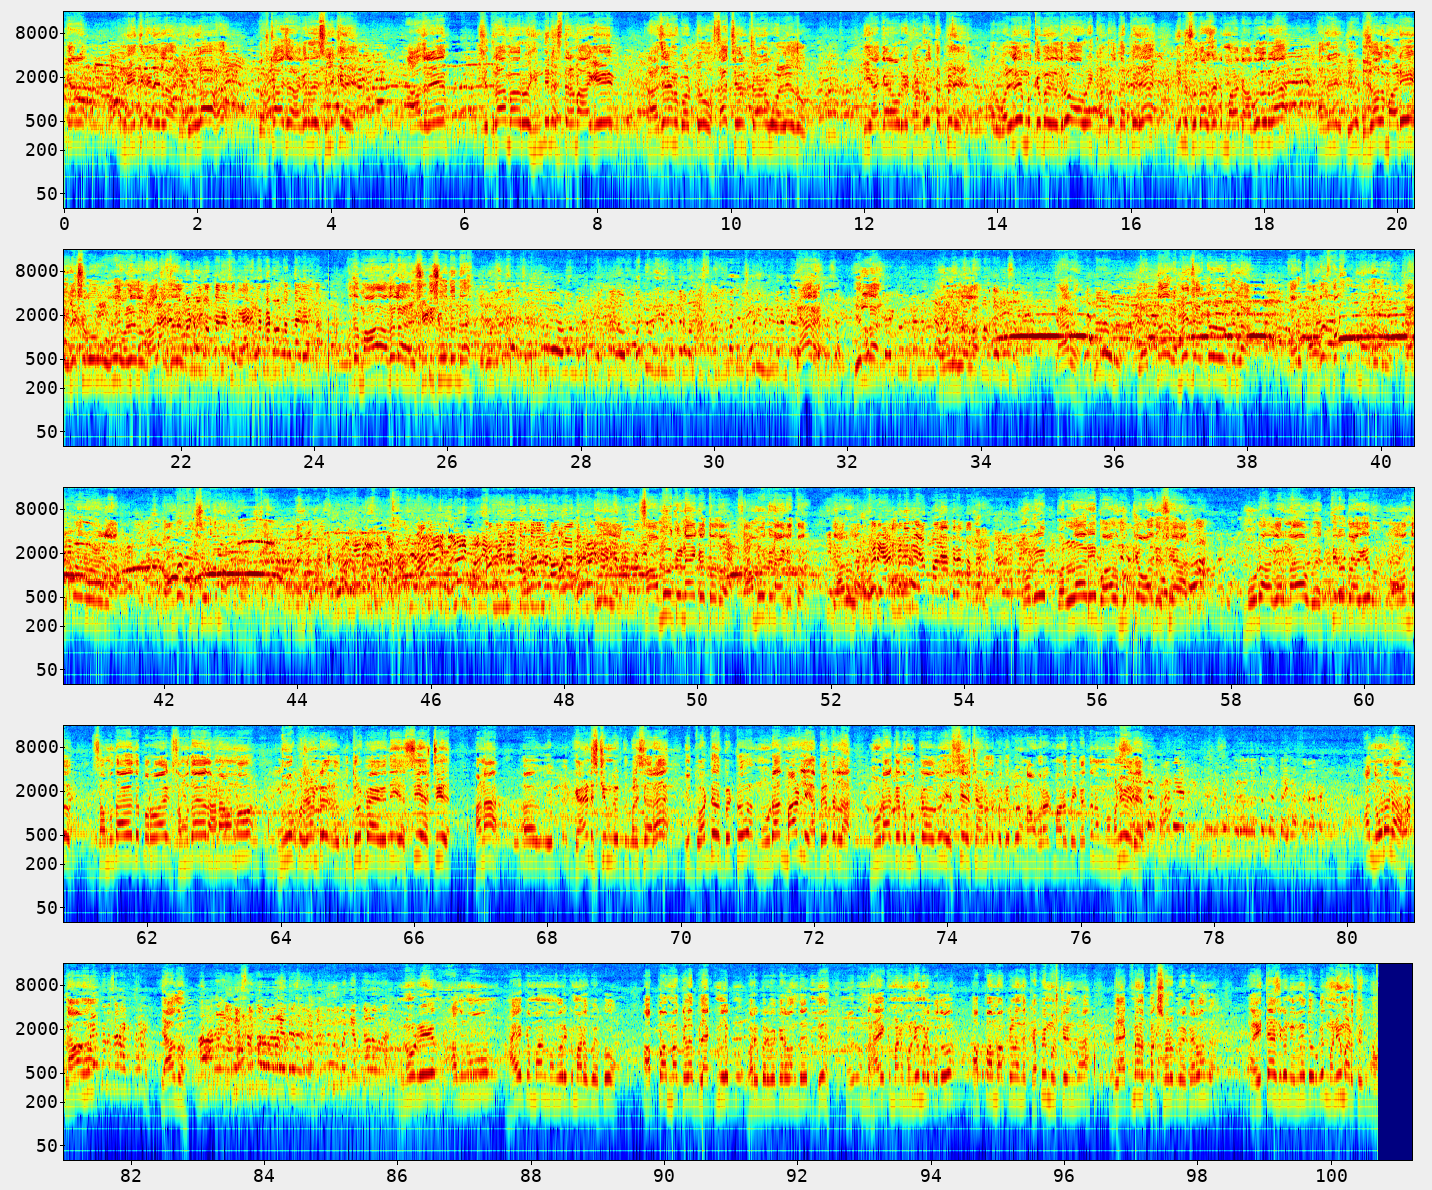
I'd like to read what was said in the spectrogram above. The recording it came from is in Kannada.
ಸರ್ಕಾರ ನೈತಿಕತೆ ಇಲ್ಲ ಎಲ್ಲ ಭ್ರಷ್ಟಾಚಾರ ಹಗರದಲ್ಲಿ ಸಿಲುಕಿದೆ. ಆದರೆ ಸಿದ್ದರಾಮಯ್ಯ ಅವರು ಹಿಂದಿನ ಸಿದ್ದರಾಮಯ್ಯ ಆಗಿ ರಾಜೀನಾಮೆ ಕೊಟ್ಟು ಹೊಸ ಚುನಾವಣೆಗೂ ಒಳ್ಳೆಯದು. ಈ ಯಾಕಂದ್ರೆ ಅವ್ರಿಗೆ ಕಂಟ್ರೋಲ್ ತಪ್ಪಿದೆ. ಅವ್ರು ಒಳ್ಳೆ ಮುಖ್ಯಮಂತ್ರಿ ಇದ್ರು ಅವ್ರಿಗೆ ಕಂಟ್ರೋಲ್ ತಪ್ಪಿದೆ. ಇನ್ನು ಸುಧಾರಿಸಕ್ಕೆ ಮಾಡಕ್ ಆಗೋದಿಲ್ಲ. ಅದನ್ನ ಡಿಸಾಲ್ವ್ ಮಾಡಿ ಎಲೆಕ್ಷನ್ ಹೋಗೋದು ಒಳ್ಳೇದು ರಾಜ್ಯ ಅದ ಮಾ ಅದಲ್ಲ ಸಿ ಡಿ ಸಿ ಇಲ್ಲ. ಇಲ್ಲ, ಇಲ್ಲ, ಯಾರು? ಯತ್ನ ರಮೇಶ್ ಜಾರಕಿಹೊಳಿ ಇರ್ತಿಲ್ಲ ಅವರು ಕಾಂಗ್ರೆಸ್ ಪಕ್ಷ ವಿರುದ್ಧ ಮಾಡ್ತಿದ್ರು. ಜಾರಕಿಹೊಳಿ ಇರಲಿಲ್ಲ ಕಾಂಗ್ರೆಸ್ ಪಕ್ಷ ವಿರುದ್ಧ ಮಾಡ್ತಿದ್ರು ಥ್ಯಾಂಕ್ ಯು ಸಾಮೂಹಿಕ ನಾಯಕತ್ವ ಅದು ಸಾಮೂಹಿಕ ನಾಯಕತ್ವ. ಯಾರು? ನೋಡ್ರಿ ಬಳ್ಳಾರಿ ಬಹಳ ಮುಖ್ಯವಾದ ವಿಷಯ. ಮೂಡ ಹಗರಣ ವ್ಯಕ್ತಿಗತವಾಗಿ ಒಂದು ಸಮುದಾಯದ ಪರವಾಗಿ ಸಮುದಾಯದ ಹಣವನ್ನು ನೂರು ಪರ್ಸೆಂಟ್ ದುರುಪಯೋಗ ಆಗಿದೆ. ಎಸ್ ಸಿ ಎಸ್ ಟಿ ಹಣ ಗ್ಯಾರಂಟಿ ಸ್ಕೀಮ್ ಬಳಸ್ಯಾರ ಇದು ದೊಡ್ಡದು ಬಿಟ್ಟು ಮೂಡಾದ್ ಮಾಡಲಿ ಅಭ್ಯಂತರ ಇಲ್ಲ ಮೂಡಾಕದ ಮುಖ್ಯ ಎಸ್ ಸಿ ಎಸ್ ಟಿ ಹಣದ ಬಗ್ಗೆ ನಾವು ಹೋರಾಟ ಮಾಡಬೇಕಂತ ನಮ್ಮ ಮನವಿ ಇದೆ. ಪಾದಯಾತ್ರೆ ಪರ್ಮಿಷನ್ ಕೊಡಲ್ಲ ಅಂತ ಹೇಳ್ತಾ ಸರ್ ಹಾಗಾಗಿ. ಅದು ನೋಡೋಣ ನಾವು ಯಾವುದು? ನೋಡ್ರಿ ಅದನ್ನು ಹೈಕಮಾಂಡ್ ಮನವರಿಕೆ ಮಾಡಬೇಕು. ಅಪ್ಪ ಮಕ್ಕಳ ಬ್ಲ್ಯಾಕ್ ಮೇಲ್ ಹೊರಗೆ ಬರ್ಬೇಕಾದ್ರೆ ಒಂದು ಒಂದು ಹೈಕಮಾಂಡ್ ಮನವಿ ಮಾಡ್ಕೋದು ಅಪ್ಪ ಮಕ್ಕಳನ್ನ ಕಪಿ ಮುಷ್ಟಿಯಿಂದ ಬ್ಲ್ಯಾಕ್ ಮೇಲ್ ಪಕ್ಷ ಹೊರಬೇಕಾದ್ರೆ ಒಂದು ಐತಿಹಾಸಿಕ ನಿರ್ಣಯ ತಗೋಬೇಕಂತ ಮನವಿ ಮಾಡ್ತೀವಿ ನಾವು.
